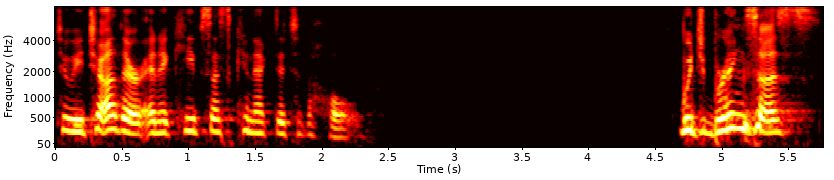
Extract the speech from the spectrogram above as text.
to each other and it keeps us connected to the whole. Which brings us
